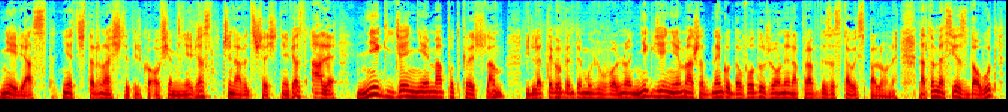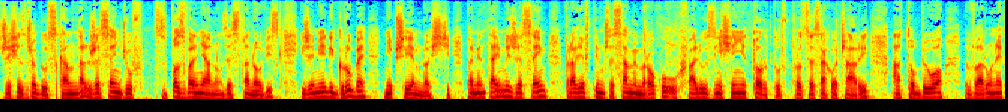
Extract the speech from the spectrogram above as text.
niewiast, nie 14, tylko 8 niewiast, czy nawet 6 niewiast, ale nigdzie nie ma, podkreślam, i dlatego będę mówił wolno, nigdzie nie ma żadnego dowodu, że one naprawdę zostały spalone. Natomiast jest dowód, że się zrobił skandal, że sędziów pozwalniano ze stanowisk i że mieli grube nieprzyjemności. Pamiętajmy, że Sejm prawie w tymże samym roku uchwalił zniesienie tortur w procesach oczary, a to było warunek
